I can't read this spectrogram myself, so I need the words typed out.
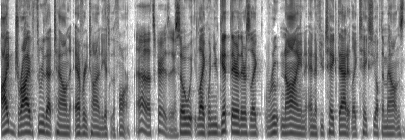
I drive through that town every time to get to the farm. Oh, that's crazy. So like when you get there, there's like Route Nine, and if you take that, it like takes you up the mountains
